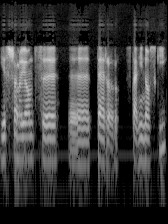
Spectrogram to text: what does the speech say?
jest szalejący e, terror stalinowski.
